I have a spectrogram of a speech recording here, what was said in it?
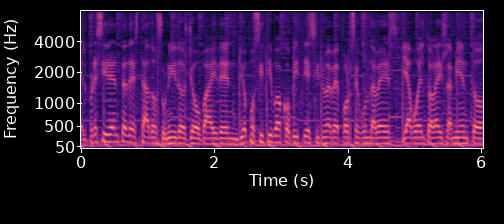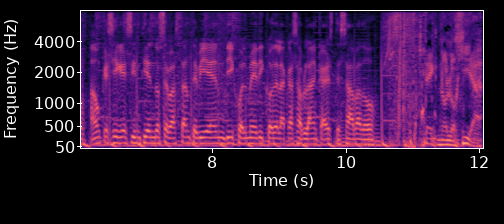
El presidente de Estados Unidos, Joe Biden, dio positivo a COVID-19 por segunda vez y ha vuelto al aislamiento, aunque sigue sintiéndose bastante bien, dijo el médico de la Casa Blanca este sábado. Tecnología.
